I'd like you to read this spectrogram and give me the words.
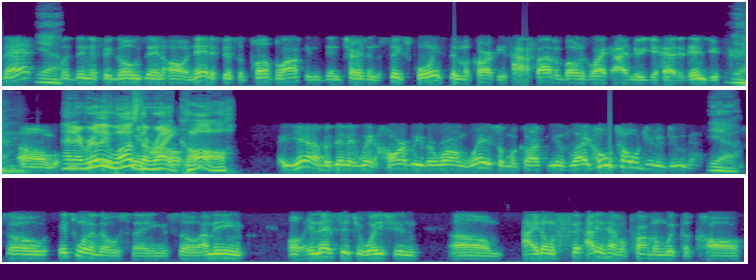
that." Yeah. But then if it goes in all net, if it's a punt block and then turns into six points, then McCarthy's high five and bonus like, "I knew you had it in you." Yeah. Um, and it really was the right call. Yeah, but then it went horribly the wrong way. So McCarthy is like, "Who told you to do that?" Yeah. So it's one of those things. So I mean, oh, in that situation, um, I don't. I didn't have a problem with the call.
